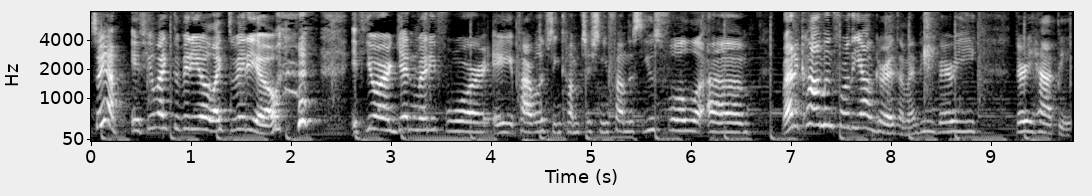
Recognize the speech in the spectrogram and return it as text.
So yeah, if you like the video, like the video. if you are getting ready for a powerlifting competition, you found this useful, um, write a comment for the algorithm. I'd be very, very happy.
